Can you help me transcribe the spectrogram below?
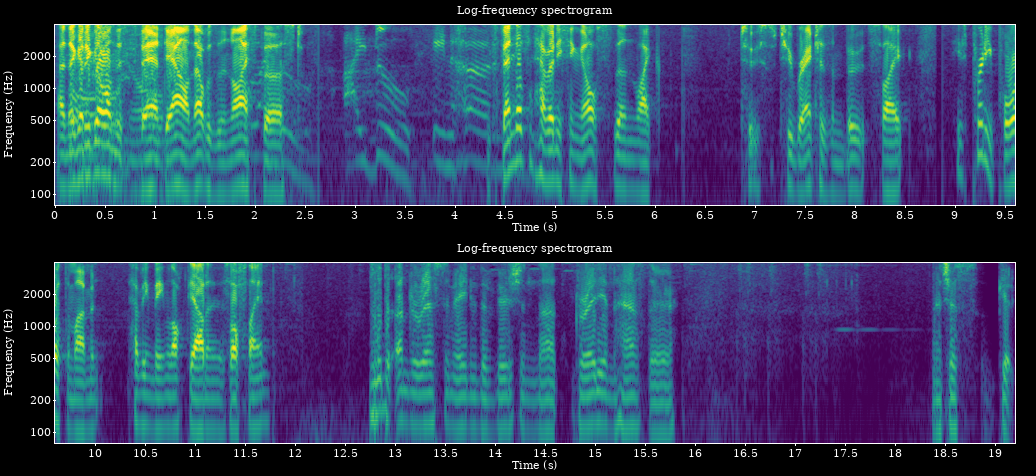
And they're going to go on this Sven down. That was a nice burst. I do in her. And Sven doesn't have anything else than like two two branches and boots. Like he's pretty poor at the moment, having been locked out in this off lane. A little bit underestimating the vision that Radiant has there. And just get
